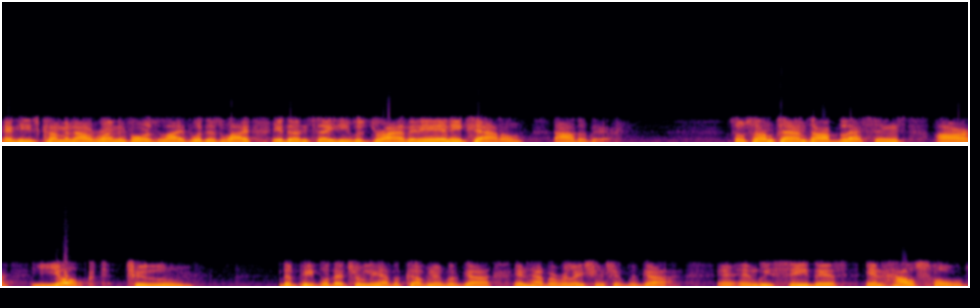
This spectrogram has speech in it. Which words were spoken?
and he's coming out running for his life with his wife, it doesn't say he was driving any cattle out of there. So sometimes our blessings are yoked to the people that truly have a covenant with God and have a relationship with God. And, and we see this in households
